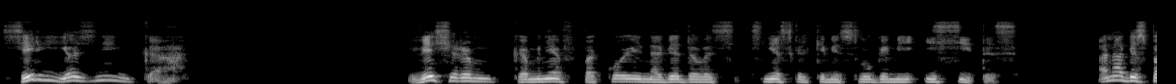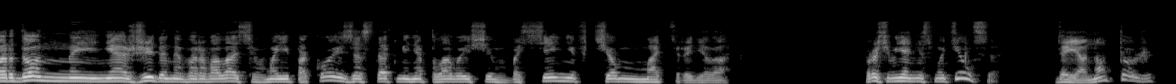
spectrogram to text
Серьезненько. Вечером ко мне в покое наведалась с несколькими слугами Иситес. Она беспардонно и неожиданно ворвалась в мои покои, застав меня плавающим в бассейне, в чем мать родила. Впрочем, я не смутился, да и она тоже.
